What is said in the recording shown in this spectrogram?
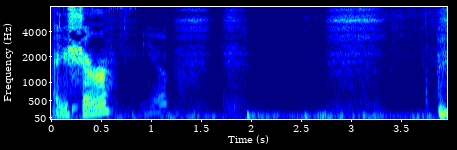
Are you sure? yep.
